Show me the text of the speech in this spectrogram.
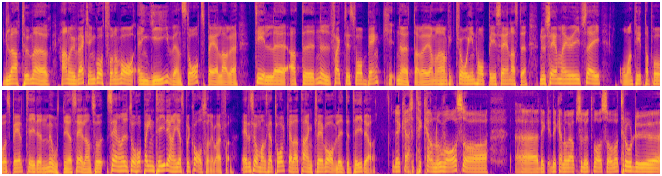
glatt humör. Han har ju verkligen gått från att vara en given startspelare till eh, att eh, nu faktiskt vara bänknötare. Jag menar, han fick två inhopp i senaste. Nu ser man ju i och för sig om man tittar på speltiden mot Nya Zeeland så ser han ut att hoppa in tidigare än Jesper Karlsson i varje fall. Är det så man ska tolka det att han klev av lite tidigare? Det kan, det kan nog vara så. Uh, det, det, kan nog absolut vara så. Vad tror du?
